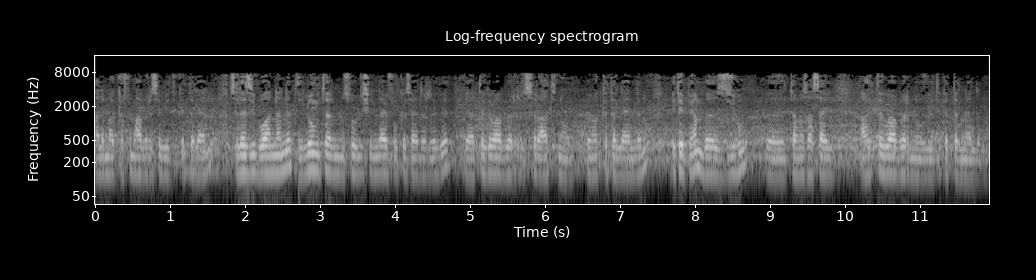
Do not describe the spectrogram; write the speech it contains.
ዓለም አቀፉ ማህበረሰብ እየተከተለ ያለው። ስለዚህ በዋናነት long term solution ላይ focus ያደረገ የአተገባበር ስርዓት ነው በመከተል ላይ ያለ ነው። ኢትዮጵያም በዚሁ ተመሳሳይ አተገባበር ነው እየተከተልን ያለ ነው።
